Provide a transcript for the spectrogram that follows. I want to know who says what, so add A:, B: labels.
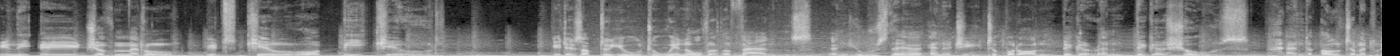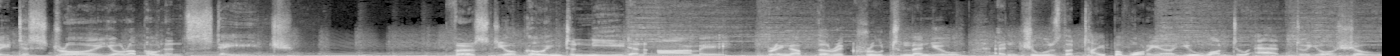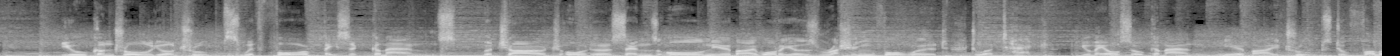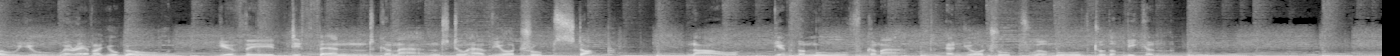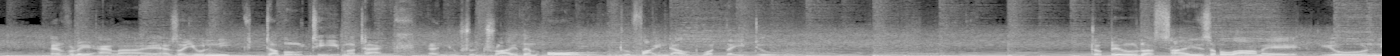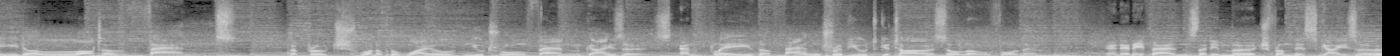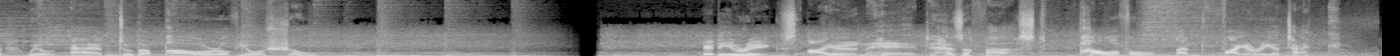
A: In the age of metal, it's kill or be killed. It is up to you to win over the fans and use their energy to put on bigger and bigger shows and ultimately destroy your opponent's stage. First, you're going to need an army. Bring up the recruit menu and choose the type of warrior you want to add to your show. You control your troops with four basic commands. The charge order sends all nearby warriors rushing forward to attack. You may also command nearby troops to follow you wherever you go. Give the defend command to have your troops stop now, give the move command, and your troops will move to the beacon. Every ally has a unique double team attack, and you should try them all to find out what they do. To build a sizable army, you'll need a lot of fans. Approach one of the wild neutral fan geysers and play the fan tribute guitar solo for them. And any fans that emerge from this geyser will add to the power of your show. Eddie Riggs' Ironheade has a fast, powerful, and fiery attack.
